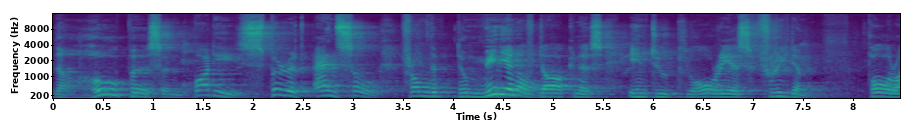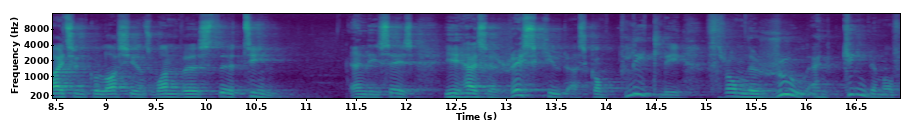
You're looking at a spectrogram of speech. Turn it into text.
the whole person, body, spirit, and soul from the dominion of darkness into glorious freedom. Paul writes in Colossians 1, verse 13. And he says, He has rescued us completely from the rule and kingdom of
